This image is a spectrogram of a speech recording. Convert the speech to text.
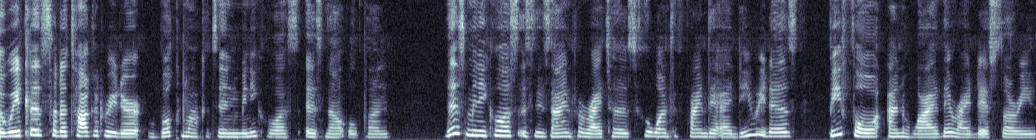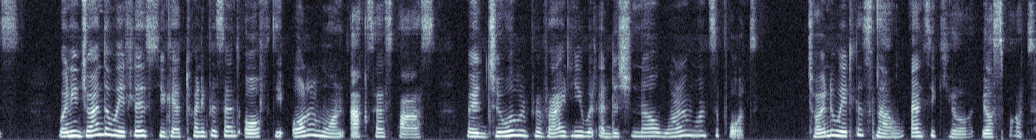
The waitlist for the Target Reader Book Marketing mini course is now open. This mini course is designed for writers who want to find their ideal readers before and why they write their stories. When you join the waitlist, you get 20% off the all in one access pass, where Jewell will provide you with additional one on one support. Join the waitlist now and secure your spot.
